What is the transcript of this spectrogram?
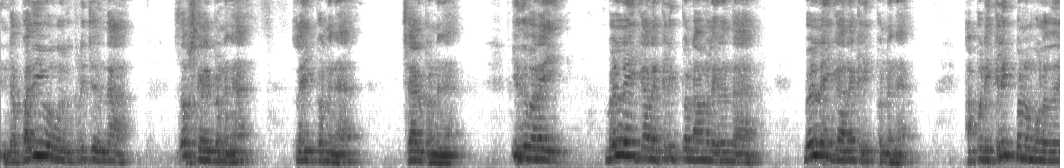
இந்த பதிவு உங்களுக்கு பிடிச்சிருந்தா சப்ஸ்கிரைப் பண்ணுங்கள் லைக் பண்ணுங்கள் ஷேர் பண்ணுங்கள் இதுவரை பெல் ஐக்கானை கிளிக் பண்ணாமல் இருந்தால் பெல் ஐக்கானை கிளிக் பண்ணுங்கள் அப்படி கிளிக் பண்ணும் பொழுது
